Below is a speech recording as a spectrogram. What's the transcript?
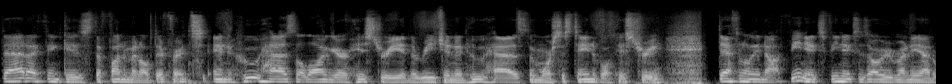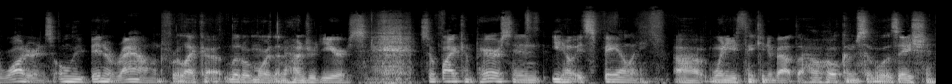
that I think is the fundamental difference. And who has the longer history in the region and who has the more sustainable history? Definitely not Phoenix. Phoenix is already running out of water and it's only been around for like a little more than 100 years. So by comparison, you know, it's failing uh, when you're thinking about the Hohokam civilization.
